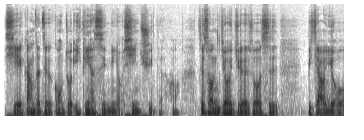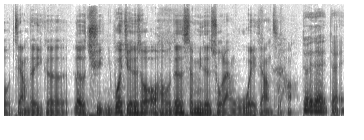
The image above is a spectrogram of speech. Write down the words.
斜杠的这个工作一定要是你有兴趣的哈，这时候你就会觉得说是。比较有这样的一个乐趣，你不会觉得说哦，我的生命的索然无味这样子哈。对对对。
